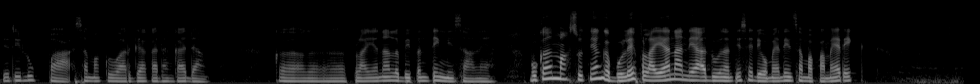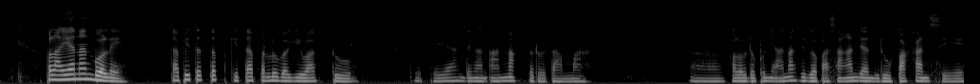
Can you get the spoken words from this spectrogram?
Jadi lupa sama keluarga kadang-kadang ke pelayanan lebih penting misalnya. Bukan maksudnya nggak boleh pelayanan ya, aduh nanti saya diomelin sama Pak Merik. Pelayanan boleh, tapi tetap kita perlu bagi waktu, gitu ya, dengan anak terutama. Uh, kalau udah punya anak juga pasangan jangan dilupakan sih.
